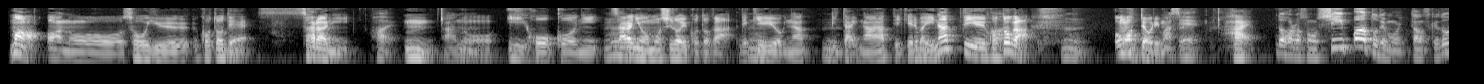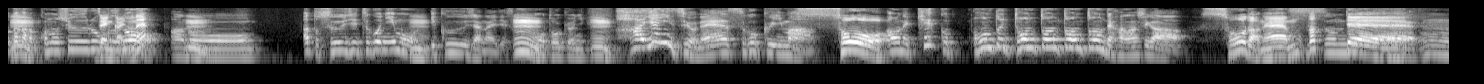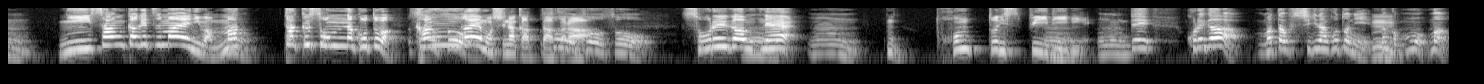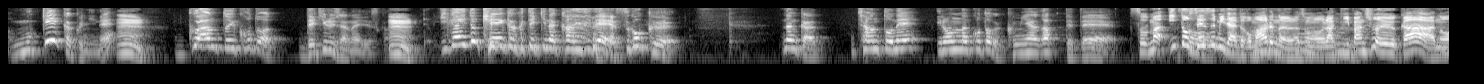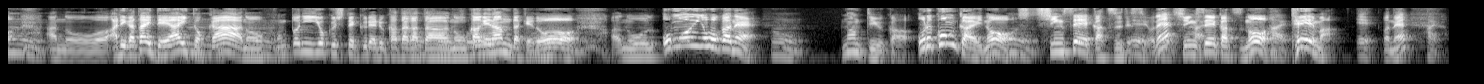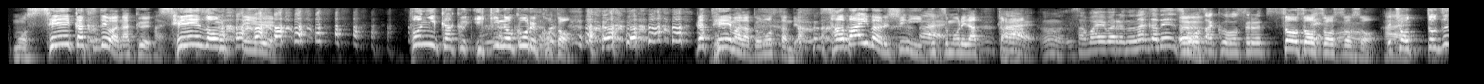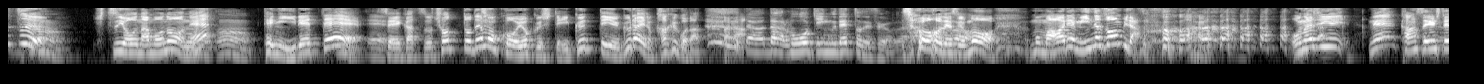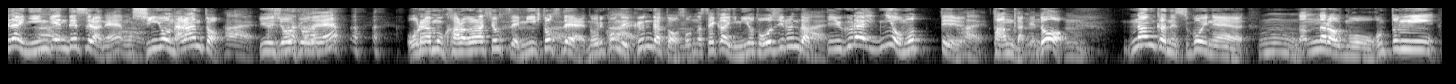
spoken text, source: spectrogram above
まあ、あの、そういうことで、さらに、はい。うん、あの、いい方向に、うん。さらに面白いことができるようになりたいな、なっていければいいなっていうことが、うん。思っております。ええ。はい。だからその C パートでも言ったんですけどだからこの収録のあのーあと数日後にもう行くじゃないですか、うん。もう東京に、うん。早いんですよねすごく今。あそう。のね結構本当にトントントントンで話がそうだね。だっ進んでて。て、、うん、2、3ヶ月前には全くそんなことは考えもしなかったから、そうそうそう。それがね、うん。もう本当にスピーディーに。うん。うん。でこれがまた不思議なことに、うん。なんかもうまあ無計画にねうん。グワンといくことはできるじゃないですか、うん。意外と計画的な感じで すごくなんかちゃんとねいろんなことが組み上がってて。そう、まあ、意図せずみたいなとこもあるのよ。そう。その、うんラッキーパンチというか、あの、うん。あの、ありがたい出会いとか、あの、本当によくしてくれる方々のおかげなんだけど、あの、思いのほかね、うん。なんていうか、俺今回のうん。新生活ですよね。ええ新生活のはい。テーマえ。はね、はい。もう生活ではなく、はい。生存っていう、とにかく生き残ること。がテーマだと思ってたんだよ。サバイバルしに行くつもりだから。はい、うん、サバイバルの中で創作をする、そうそうそうそうそう。ねで、ちょっとずつうん。必要なものをね、うん。うん。手に入れえてえ、生活をちょっとでもこう良くしていくっていうぐらいの覚悟だっただら。からだからウォーキングデッドですよ。そうですよ、うもう、もう周りはみんなゾンビだ。同じね、感染してない人間ですらね、はい。もう信用ならんとはい。いう状況でね、俺はもう体一つで身一つで乗り込んでいくんだと、はい。そんな世界に身を投じるんだっていうぐらいに思ってはいたんだけどなんかね、すごいね、うん。なんならもう本当に、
